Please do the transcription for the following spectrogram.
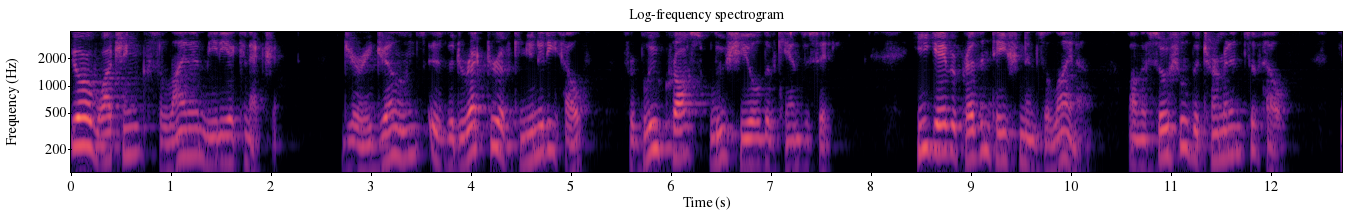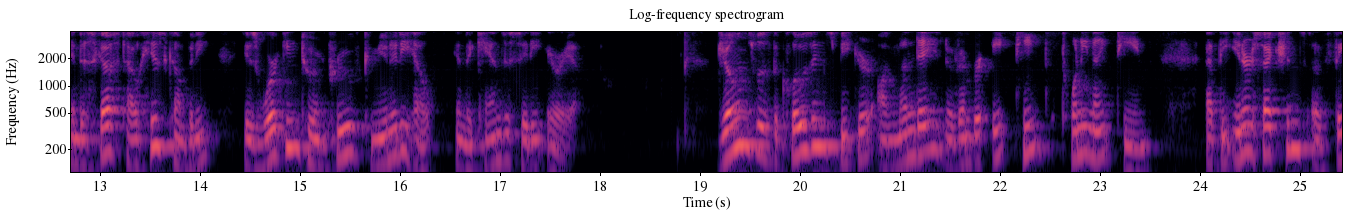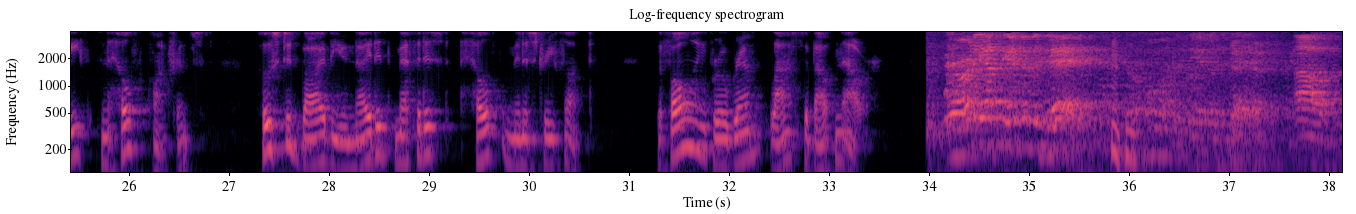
You're watching Salina Media Connection. Jerry Jones is the Director of Community Health for Blue Cross Blue Shield of Kansas City. He gave a presentation in Salina on the social determinants of health and discussed how his company is working to improve community health in the Kansas City area. Jones was the closing speaker on Monday, November 18, 2019, at the Intersections of Faith and Health Conference hosted by the United Methodist Health Ministry Fund. The following program lasts about an hour. We're already at the end of the day. almost at the end of the day. Um,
